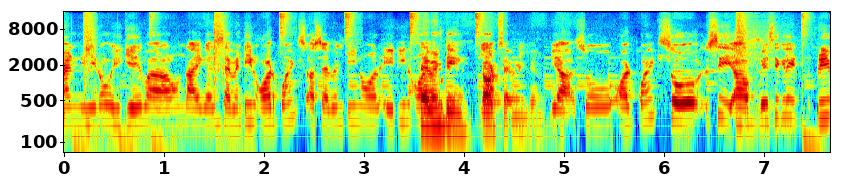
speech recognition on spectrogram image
and you know he gave around I guess 17 odd points or 17 or 18 odd Seventeen, points. not seventeen. yeah so odd points so see uh, basically pre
